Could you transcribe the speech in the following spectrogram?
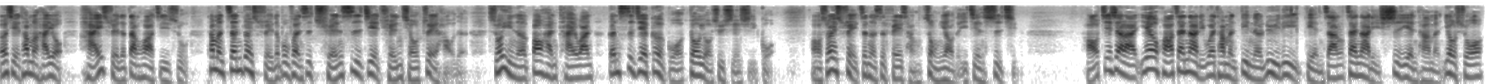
而且他们还有海水的淡化技术，他们针对水的部分是全世界全球最好的，所以呢，包含台湾跟世界各国都有去学习过，哦，所以水真的是非常重要的一件事情。好，接下来耶和华在那里为他们定了律例典章，在那里试验他们，又说：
